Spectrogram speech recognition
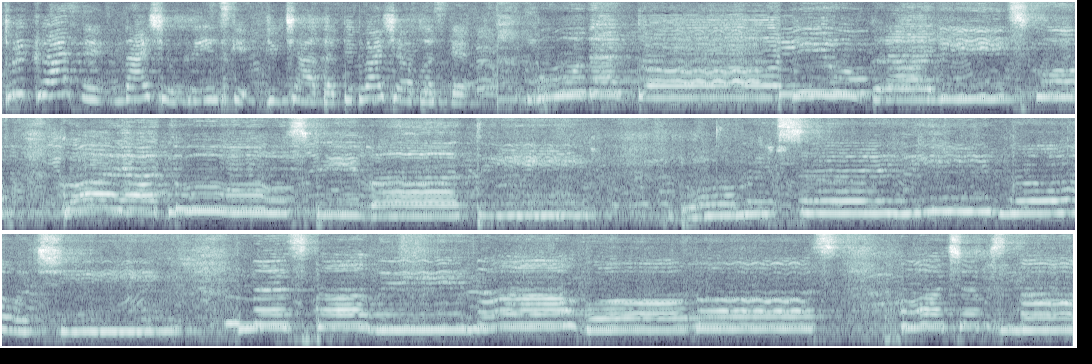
прекрасні наші українські дівчата. Під ваші оплески. Буде тобі українську коляду співати, бо ми цієї ночі не спали хочем знати,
